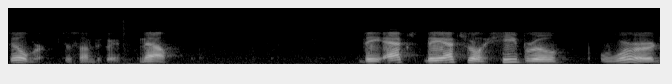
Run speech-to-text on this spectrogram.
silver to some degree. Now, the ex, the actual Hebrew word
